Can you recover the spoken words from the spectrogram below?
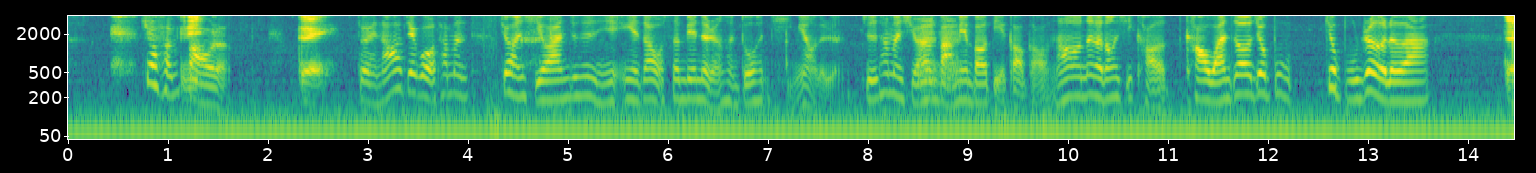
就很饱了。对对，然后结果他们就很喜欢，就是你你也知道，我身边的人很多很奇妙的人。就是他们喜欢把面包叠高高，然后那个东西烤烤完之后就不就不热了啊。对。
